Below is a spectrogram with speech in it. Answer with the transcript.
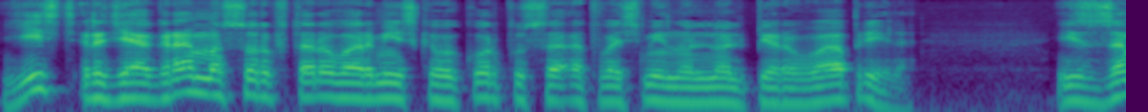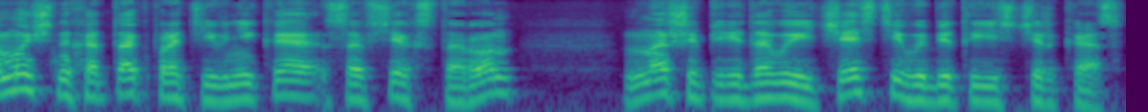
Есть радиограмма 42-го армейского корпуса от 8.00 1 апреля. Из-за мощных атак противника со всех сторон наши передовые части выбиты из Черкас.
